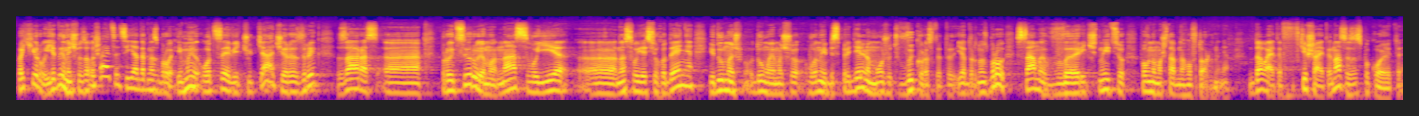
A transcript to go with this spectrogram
пахіру. Єдине, що залишається, це ядерна зброя. І ми оце відчуття через рик зараз е, проєцируємо на своє, е, на своє сьогодення і думаємо, думаємо, що вони безпредельно можуть використати ядерну зброю саме в річницю повномасштабного вторгнення. Давайте втішайте нас і заспокоюйте.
